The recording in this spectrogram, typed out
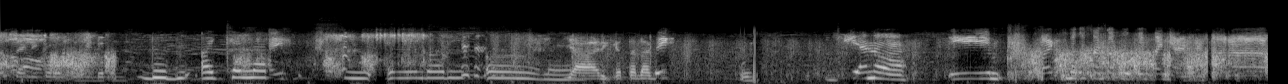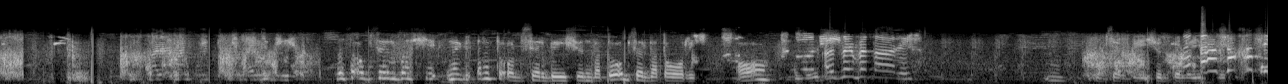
Ang Panginoon. dude I cannot see anybody. Oh man. Yari ka talaga. Wait. I ano, i-mark mo kung saan ka pupunta niyan para malaman kung saan tayo magtingin. Nasa observation, nag, ano to, observation ba to? Observatory. Oo. Observatory. Mm, observation ko na Ang yun. tasa kasi,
